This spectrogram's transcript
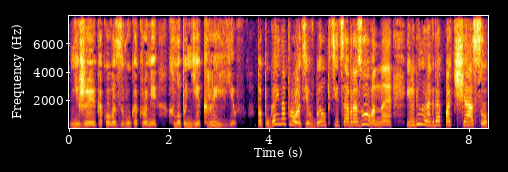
ниже какого звука, кроме хлопанья крыльев. Попугай напротив был птицеобразованная и любил иногда по часу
